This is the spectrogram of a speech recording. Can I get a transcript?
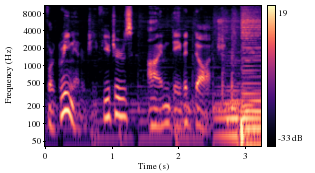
For Green Energy Futures, I'm David Dodge.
